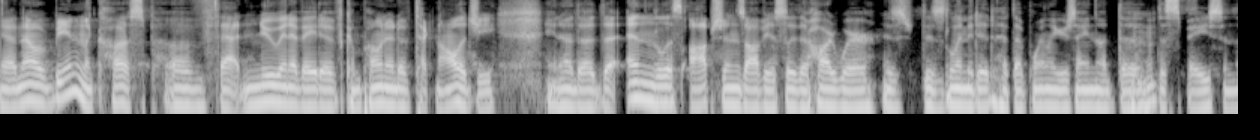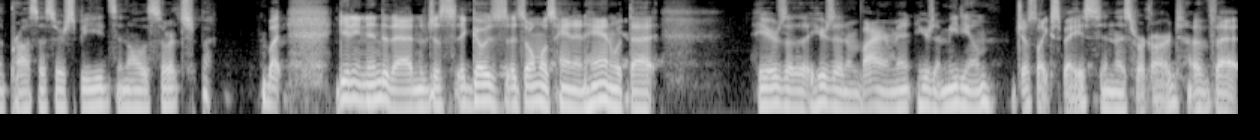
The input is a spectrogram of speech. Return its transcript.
Yeah, now being in the cusp of that new innovative component of technology, you know, the the endless options. Obviously, the hardware is is limited at that point, like you're saying, the the, mm-hmm. the space and the processor speeds and all the sorts. But but getting into that and just it goes, it's almost hand in hand with that. Here's a here's an environment, here's a medium, just like space in this regard of that.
